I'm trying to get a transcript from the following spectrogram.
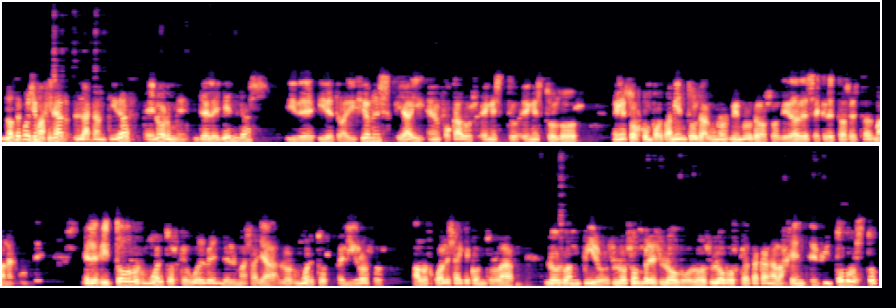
No te puedes imaginar la cantidad enorme de leyendas y de, y de tradiciones que hay enfocados en, esto, en estos dos en estos comportamientos de algunos miembros de las sociedades secretas estas Manermunde. Es decir, todos los muertos que vuelven del más allá, los muertos peligrosos a los cuales hay que controlar, los vampiros, los hombres lobo, los lobos que atacan a la gente, en fin, todo esto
